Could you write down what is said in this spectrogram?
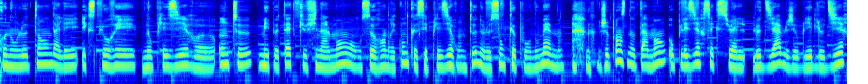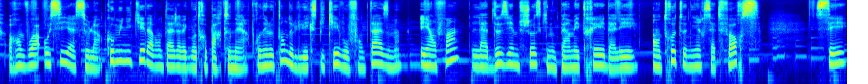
Prenons le temps d'aller explorer nos plaisirs euh, honteux, mais peut-être que finalement on se rendrait compte que ces plaisirs honteux ne le sont que pour nous-mêmes. Je pense notamment au plaisir sexuel. Le diable, j'ai oublié de le dire, renvoie aussi à cela. Communiquez davantage avec votre partenaire, prenez le temps de lui expliquer vos fantasmes. Et enfin, la deuxième chose qui nous permettrait d'aller entretenir cette force, c'est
